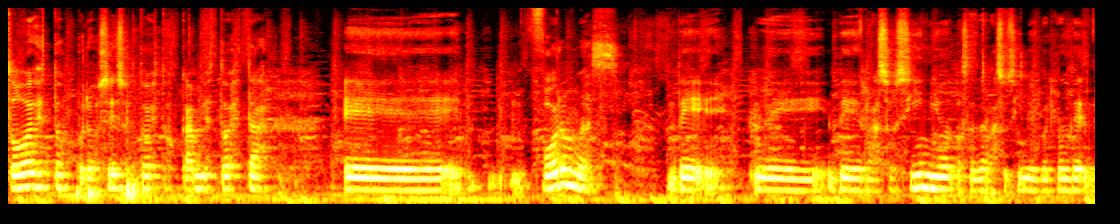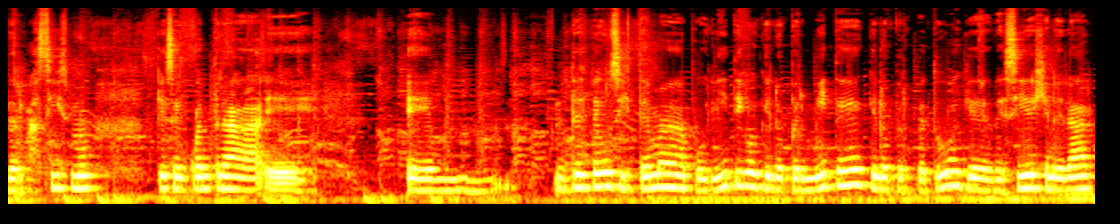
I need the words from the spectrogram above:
todos estos procesos, todos estos cambios, todas estas eh, formas de, de, raciocinio, o sea, de raciocinio, perdón, de, racismo que se encuentra eh, em, desde un sistema político que lo permite, que lo perpetúa, que decide generar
